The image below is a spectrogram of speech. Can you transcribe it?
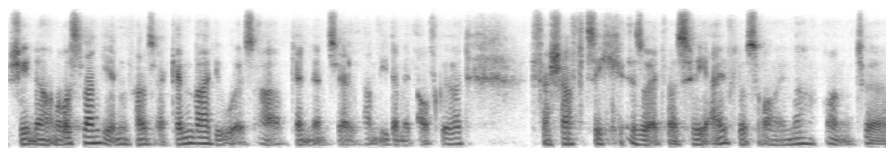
China und Russland jedenfalls erkennbar, die USA tendenziell haben die damit aufgehört, verschafft sich so etwas wie Einflussräume und äh,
